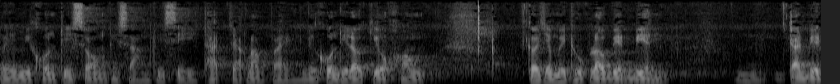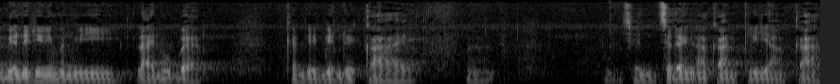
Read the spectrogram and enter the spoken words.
ก็จะมีคนที่สองที่สามที่สี่ถัดจากเราไป หรือคนที่เราเกี่ยวข้อง ก็จะไม่ถูกเราเบียดเบียน การเบียดเบียนในที่นี้มันมีหลายรูปแบบ การเบียดเบียนด้วยกายเช่นแสดงอาการกริยาการ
